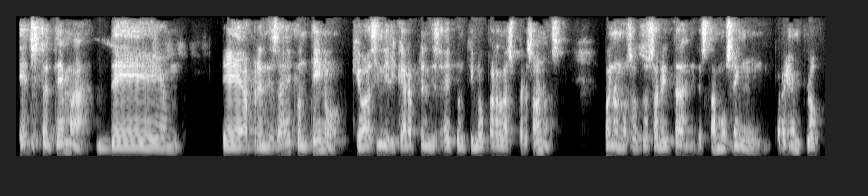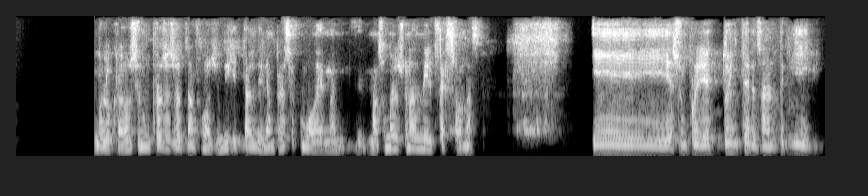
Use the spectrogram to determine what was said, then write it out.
Este tema de eh, aprendizaje continuo, ¿qué va a significar aprendizaje continuo para las personas? Bueno, nosotros ahorita estamos en, por ejemplo, involucrados en un proceso de transformación digital de una empresa como de, más o menos unas mil personas. Y es un proyecto interesante que,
